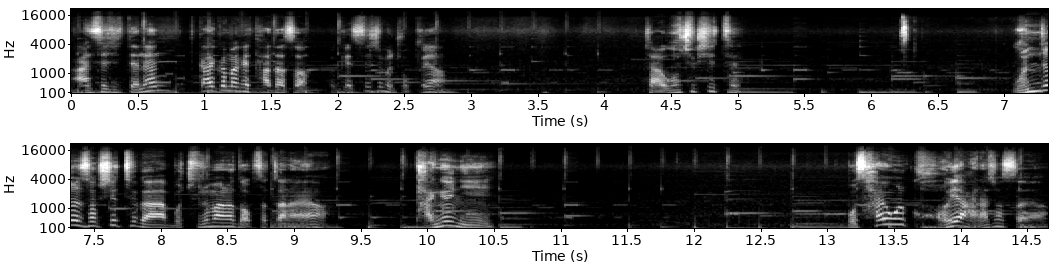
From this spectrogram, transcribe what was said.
안 쓰실 때는 깔끔하게 닫아서 이렇게 쓰시면 좋고요. 자 우측 시트. 운전석 시트가 뭐 주름 하나도 없었잖아요. 당연히 뭐 사용을 거의 안 하셨어요.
